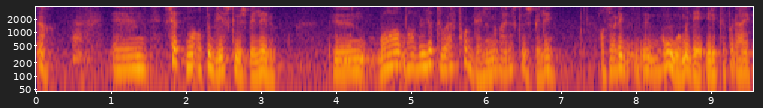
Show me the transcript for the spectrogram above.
ja. Eh, sett nå at du blir skuespiller. Eh, hva, hva vil du tro er fordelen med å være skuespiller? Altså, Hva er det gode med det yrket for deg?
